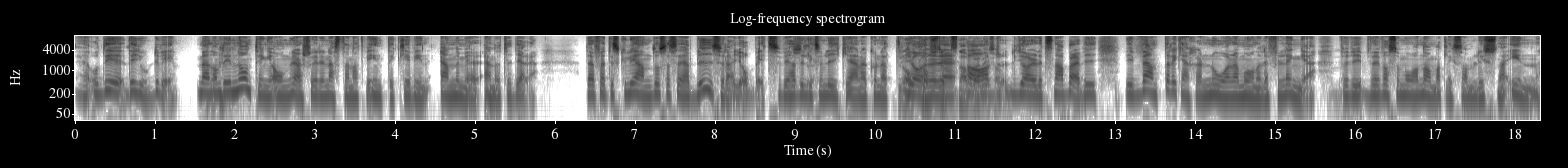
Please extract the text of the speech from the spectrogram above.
Eh, och det, det gjorde vi. Men om det är någonting jag ångrar så är det nästan att vi inte klev in ännu mer ännu tidigare. Därför att det skulle ju ändå så att säga bli sådär jobbigt. Så vi hade liksom lika gärna kunnat göra det, snabbare, ja, liksom. göra det snabbare. Vi, vi väntade kanske några månader för länge. Mm. För vi, vi var så måna om att liksom lyssna in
